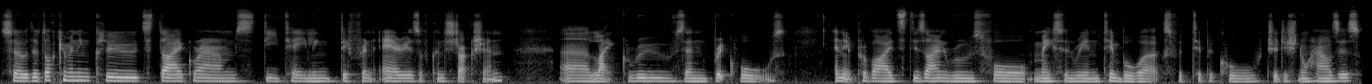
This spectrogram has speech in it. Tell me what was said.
So the document includes diagrams detailing different areas of construction, uh, like roofs and brick walls, and it provides design rules for masonry and timber works for typical traditional houses.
